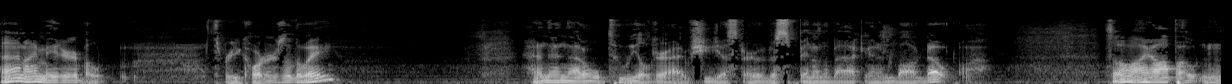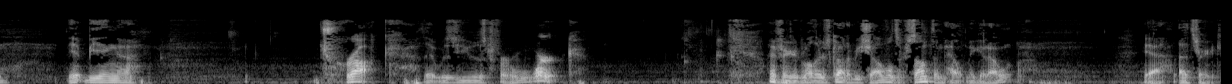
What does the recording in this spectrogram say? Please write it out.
And I made her about three quarters of the way. And then that old two wheel drive, she just started to spin on the back end and bogged out. So I hop out, and it being a truck that was used for work, I figured, well, there's got to be shovels or something to help me get out. Yeah, that's right.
